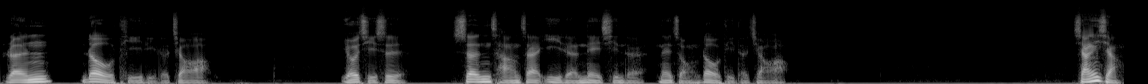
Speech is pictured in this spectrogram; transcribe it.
人肉体里的骄傲，尤其是深藏在艺人内心的那种肉体的骄傲。想一想，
